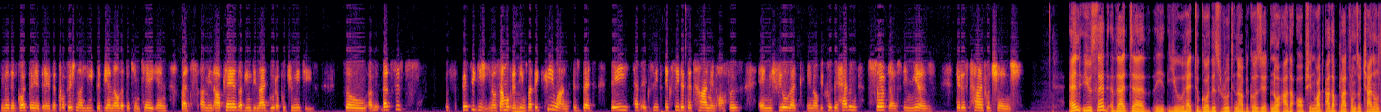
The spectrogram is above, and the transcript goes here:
you know, they've got the the, the professional league, the BNL that they can play in. But I mean, our players are being denied good opportunities. So I mean, that's just basically you know some of the mm-hmm. things. But the key one is that they have exceed, exceeded the time in office, and we feel like you know because they haven't served us in years, it is time for change. And you said that uh, you had to go this route now because you had no other option. What other platforms or channels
